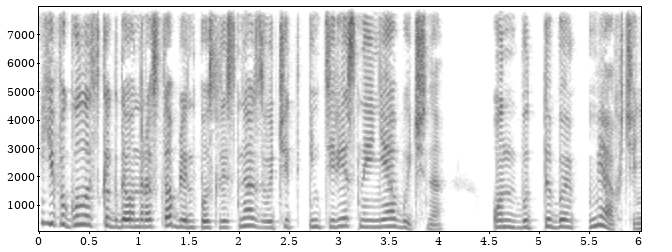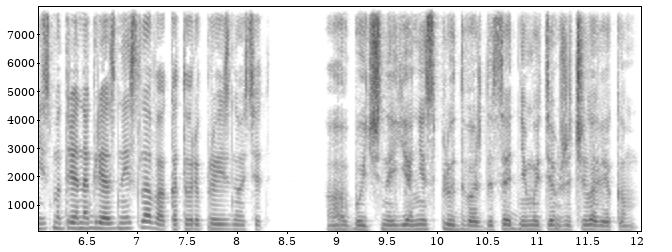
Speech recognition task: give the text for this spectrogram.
Его голос, когда он расслаблен после сна, звучит интересно и необычно, он будто бы мягче, несмотря на грязные слова, которые произносит. «Обычно я не сплю дважды с одним и тем же человеком.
